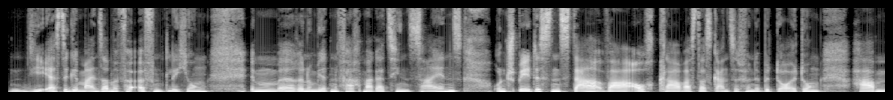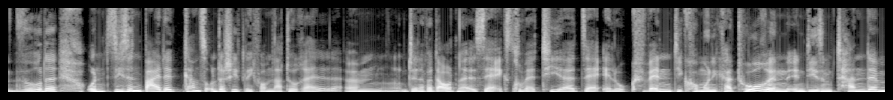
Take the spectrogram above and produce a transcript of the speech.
die erste gemeinsame Veröffentlichung im äh, renommierten Fachmagazin Science. Und spätestens da war auch klar, was das Ganze für eine Bedeutung haben würde. Und sie sind beide ganz unterschiedlich vom Naturell. Ähm, Jennifer Doudner ist sehr extrovertiert, sehr eloquent, die Kommunikatorin in diesem Tandem.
